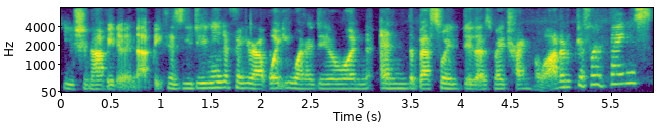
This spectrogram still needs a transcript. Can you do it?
you should not be doing that because you do need to figure out what you want to do. And, and the best way to do that is by trying a lot of different things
